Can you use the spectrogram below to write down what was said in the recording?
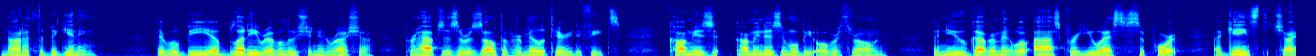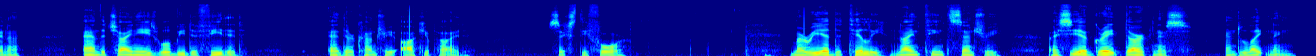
not at the beginning. There will be a bloody revolution in Russia, perhaps as a result of her military defeats. communism will be overthrown. The new government will ask for U.S. support against China, and the Chinese will be defeated. and their country occupied. 64. Maria de Tilly, 19th century. I see a great darkness and lightning.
